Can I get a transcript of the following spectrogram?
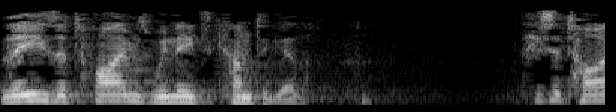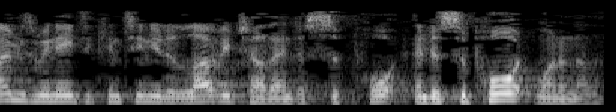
these are times we need to come together. These are times we need to continue to love each other and to support and to support one another.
